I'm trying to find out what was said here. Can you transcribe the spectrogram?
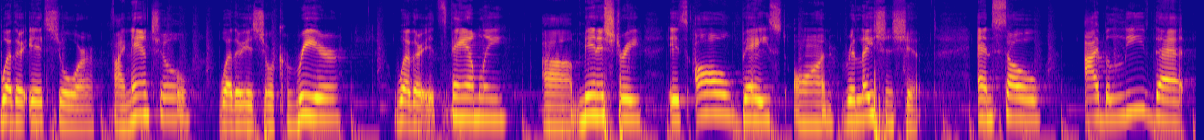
whether it's your financial, whether it's your career, whether it's family, uh, ministry, it's all based on relationship. And so I believe that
